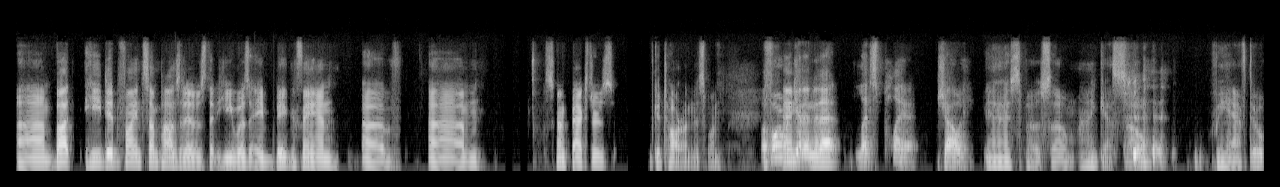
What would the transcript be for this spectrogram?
Um, but he did find some positives that he was a big fan of um, Skunk Baxter's guitar on this one. Before we And- get into that, let's play it, shall we? Yeah, I suppose so. I guess so. we have to.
